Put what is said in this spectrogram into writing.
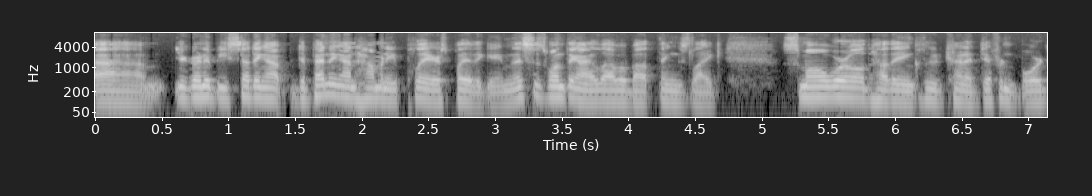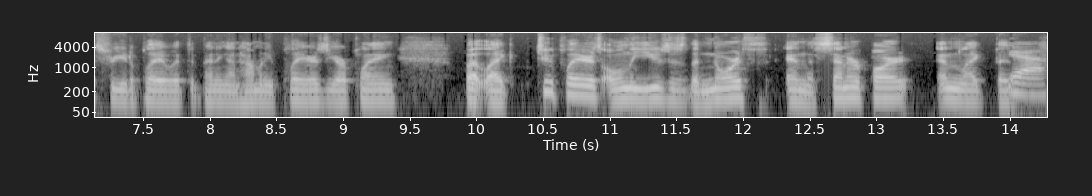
um, you're going to be setting up depending on how many players play the game. This is one thing i love about things like small world how they include kind of different boards for you to play with depending on how many players you're playing. But like two players only uses the north and the center part and like the yeah.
